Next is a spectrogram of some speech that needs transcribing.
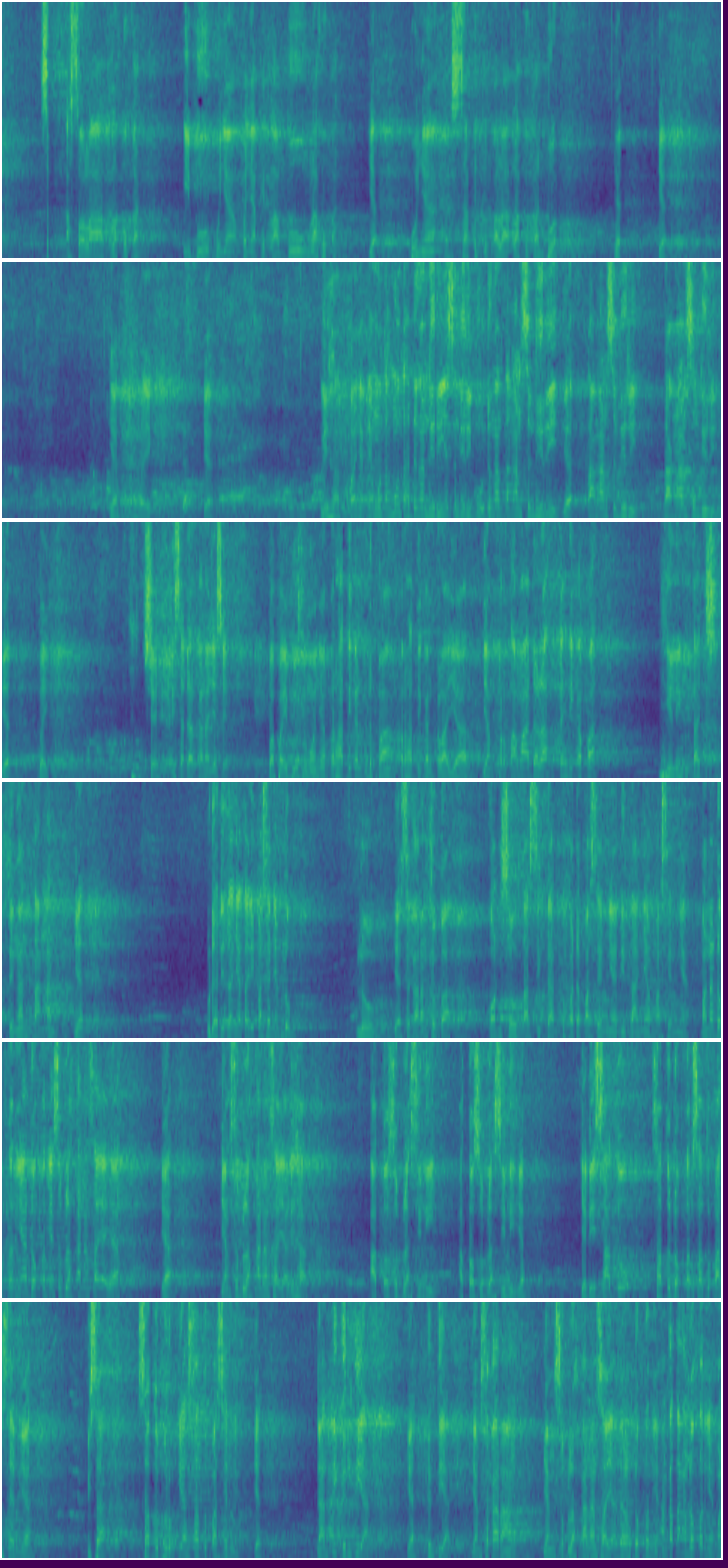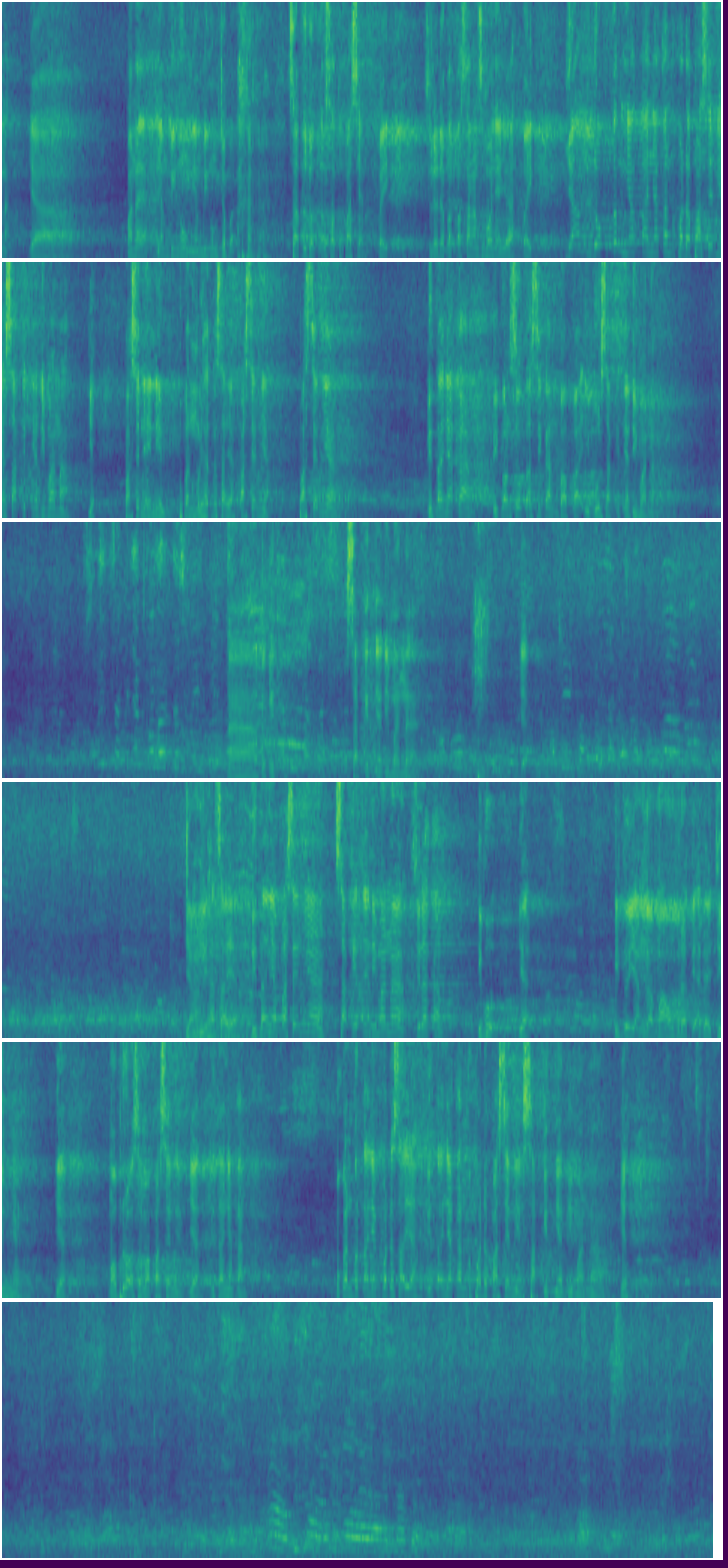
setelah sholat lakukan ibu punya penyakit lambung lakukan ya punya sakit kepala lakukan buang ya ya ya baik ya lihat banyak yang muntah-muntah dengan dirinya sendiri bu dengan tangan sendiri ya tangan sendiri tangan sendiri ya. Baik. Syekh, disadarkan aja Syekh. Bapak Ibu semuanya perhatikan ke depan, perhatikan ke layar. Yang pertama adalah teknik apa? Healing touch dengan tangan, ya. Udah ditanya tadi pasiennya belum? Belum. Ya sekarang coba konsultasikan kepada pasiennya, ditanya pasiennya. Mana dokternya? Dokternya sebelah kanan saya ya. Ya. Yang sebelah kanan saya lihat. Atau sebelah sini, atau sebelah sini ya. Jadi satu satu dokter satu pasien ya. Bisa satu perukiah satu pasiennya ya. Nanti gentian ya, gentian. Yang sekarang yang sebelah kanan saya adalah dokternya. Angkat tangan dokternya. Mana? Ya. Mana ya? yang bingung? Yang bingung coba. satu dokter satu pasien. Baik. Sudah dapat pasangan semuanya ya. Baik. Yang dokternya tanyakan kepada pasiennya sakitnya di mana? Ya. Pasiennya ini bukan melihat ke saya, pasiennya. Pasiennya Ditanyakan, dikonsultasikan, Bapak Ibu sakitnya di mana? Nah, begitu. Sakitnya di mana? Jangan lihat saya, ditanya pasiennya, sakitnya di mana? Silahkan, Ibu, ya. Itu yang nggak mau berarti ada jinnya, ya. Ngobrol sama pasiennya, ya, ditanyakan. Bukan bertanya kepada saya, ditanyakan kepada pasiennya sakitnya di mana, ya.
